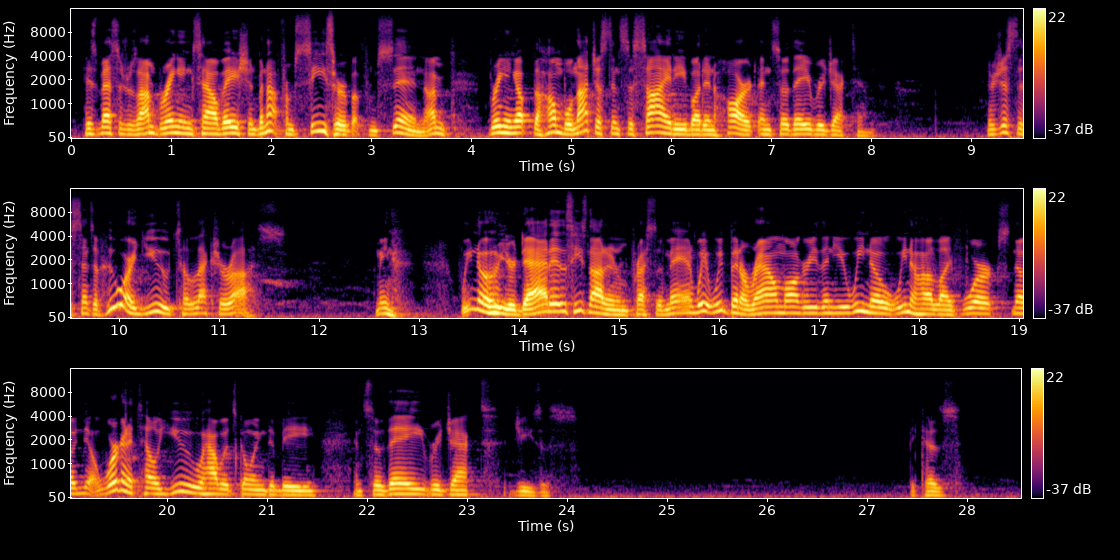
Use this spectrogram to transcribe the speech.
His message was, I'm bringing salvation, but not from Caesar, but from sin. I'm bringing up the humble, not just in society, but in heart. And so they reject him. There's just this sense of, who are you to lecture us? I mean, we know who your dad is. He's not an impressive man. We, we've been around longer than you. We know, we know how life works. No, no we're going to tell you how it's going to be. And so they reject Jesus. Because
